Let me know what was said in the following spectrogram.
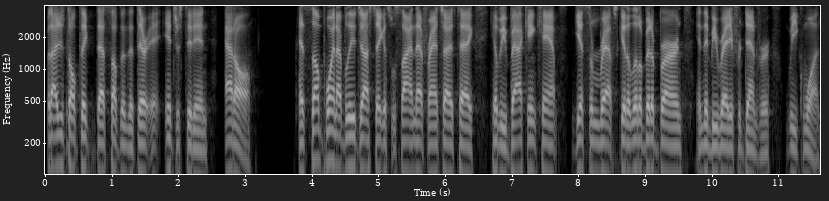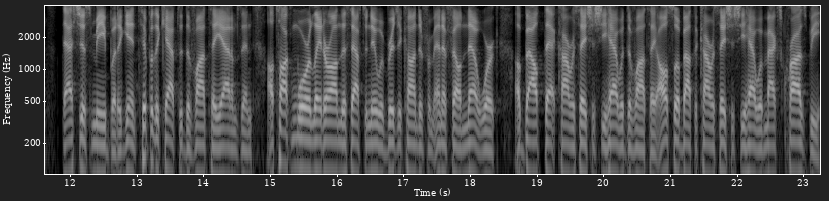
but I just don't think that's something that they're interested in at all. At some point, I believe Josh Jacobs will sign that franchise tag. He'll be back in camp, get some reps, get a little bit of burn, and then be ready for Denver week one. That's just me. But again, tip of the cap to Davante Adams. And I'll talk more later on this afternoon with Bridget Condon from NFL Network about that conversation she had with Davante. Also about the conversation she had with Maxx Crosby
